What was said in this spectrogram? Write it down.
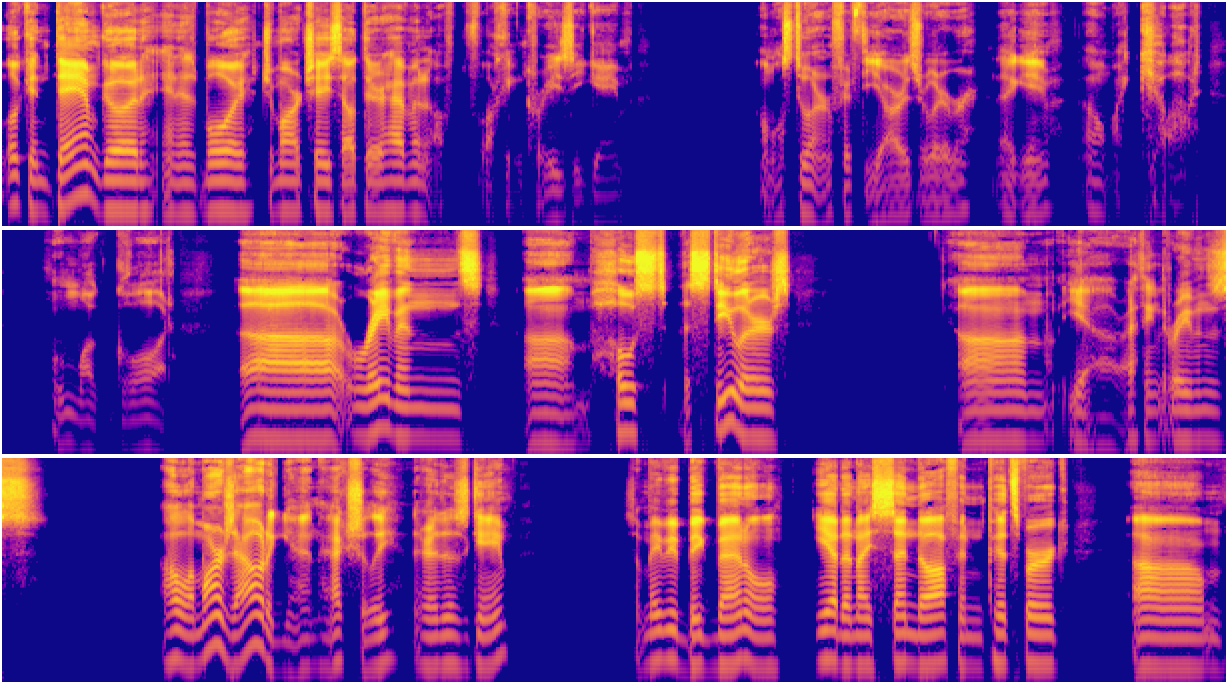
looking damn good, and his boy Ja'Marr Chase out there having a fucking crazy game. Almost 250 yards or whatever that game. Oh my god. Oh my god. Uh, Ravens um, host the Steelers. Um, yeah, I think the Ravens. Oh, Lamar's out again. Actually, there this game. So maybe Big Ben will. He had a nice send off in Pittsburgh. Um,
